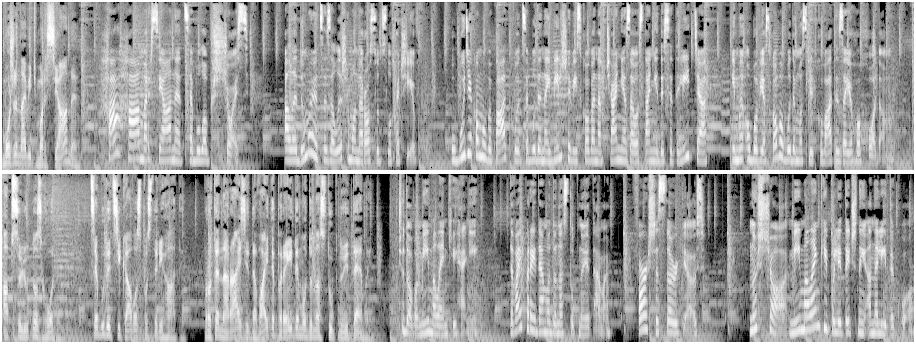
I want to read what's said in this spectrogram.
Може, навіть марсіани? Ха-ха, марсіане, це було б щось. Але думаю, це залишимо на розсуд слухачів. У будь-якому випадку це буде найбільше військове навчання за останні десятиліття, і ми обов'язково будемо слідкувати за його ходом. Абсолютно згоден. Це буде цікаво спостерігати. Проте наразі давайте перейдемо до наступної теми. Чудово, мій маленький геній. Давай перейдемо до наступної теми. For Sisters. Ну що, мій маленький політичний аналітику,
